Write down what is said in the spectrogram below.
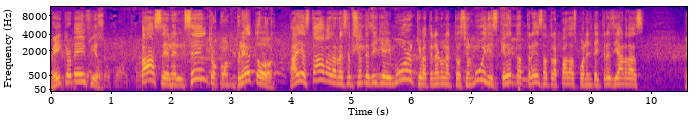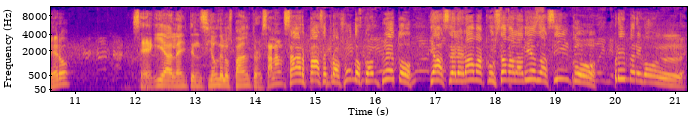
Baker Mayfield. Pase en el centro completo. Ahí estaba la recepción de DJ Moore, que iba a tener una actuación muy discreta. Tres atrapadas, 43 yardas. Pero Seguía la intención de los Panthers a lanzar pase profundo completo y aceleraba, cruzaba la 10, la 5. Primer gol.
